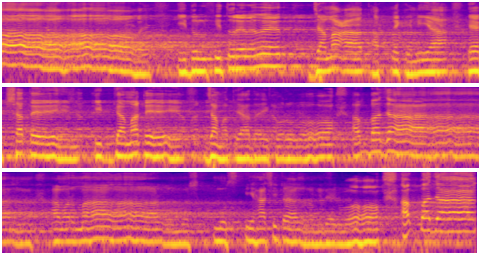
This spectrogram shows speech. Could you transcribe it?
হয় ঈদুল ফিতরের জামাত আপনাকে নিয়া একসাথে ঈদগা মাঠে জামাতে আদায় করব। আব্বা যান আমার মার মুস- হাসিটা আমি দেখব। আব্বা যান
